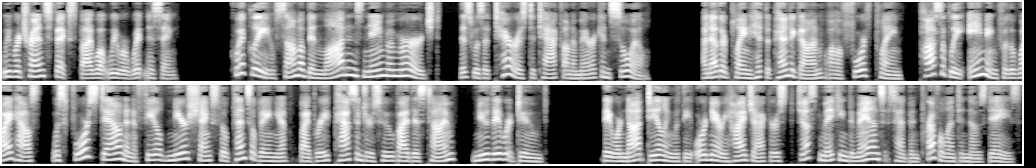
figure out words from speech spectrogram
We were transfixed by what we were witnessing. Quickly, Osama bin Laden's name emerged. This was a terrorist attack on American soil. Another plane hit the Pentagon while a fourth plane, possibly aiming for the White House, was forced down in a field near Shanksville, Pennsylvania, by brave passengers who, by this time, knew they were doomed. They were not dealing with the ordinary hijackers, just making demands as had been prevalent in those days.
